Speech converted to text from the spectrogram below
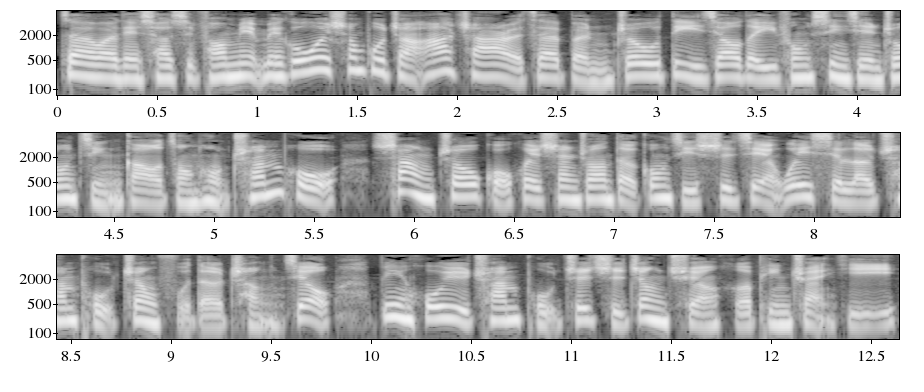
在外电消息方面，美国卫生部长阿扎尔在本周递交的一封信件中警告总统川普，上周国会山庄的攻击事件威胁了川普政府的成就，并呼吁川普支持政权和平转移。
